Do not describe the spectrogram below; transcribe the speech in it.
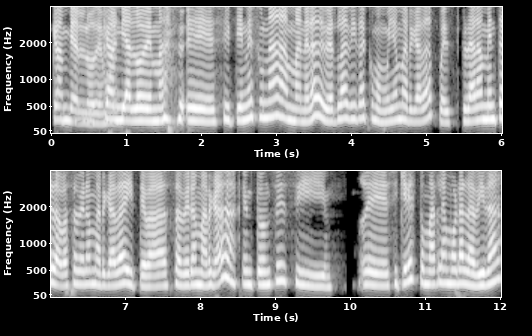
cambia lo demás. Cambia lo demás. Eh, si tienes una manera de ver la vida como muy amargada, pues claramente la vas a ver amargada y te vas a ver amargada. Entonces, si, eh, si quieres tomarle amor a la vida,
